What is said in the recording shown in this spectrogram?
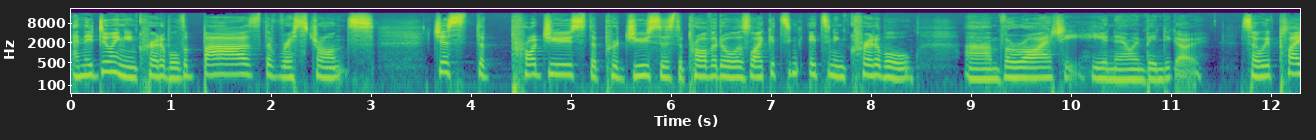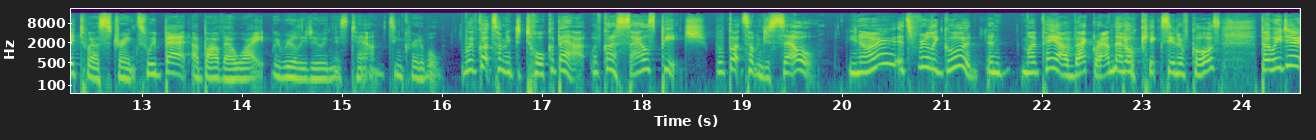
and they're doing incredible. The bars, the restaurants, just the produce, the producers, the providors. Like it's it's an incredible um, variety here now in Bendigo. So we've played to our strengths. We bat above our weight. We really do in this town. It's incredible. We've got something to talk about. We've got a sales pitch. We've got something to sell. You know, it's really good. And my PR background, that all kicks in, of course. But we do,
